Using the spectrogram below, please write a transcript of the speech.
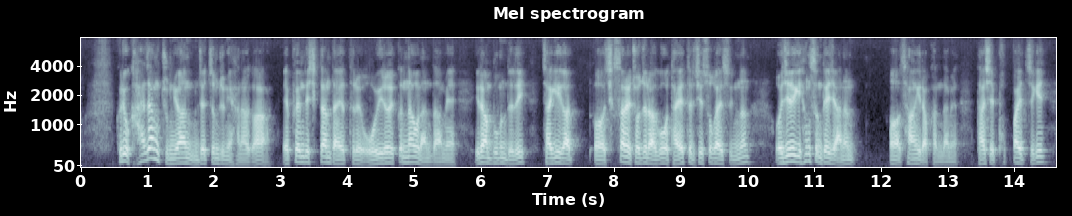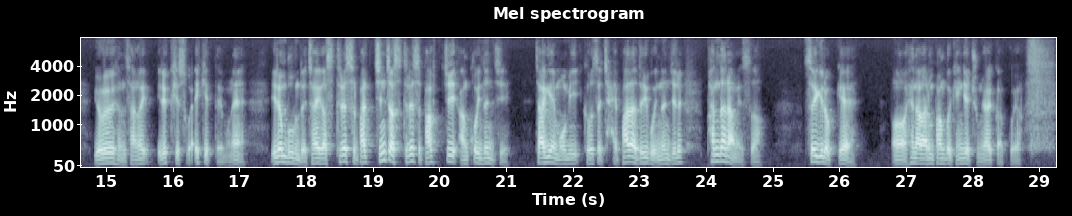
그리고 가장 중요한 문제점 중에 하나가 FMD 식단 다이어트를 5일을 끝나고 난 다음에 이러한 부분들이 자기가 어, 식사를 조절하고 다이어트를 지속할 수 있는 어지력이 형성되지 않은 어, 상황이라고 한다면 다시 폭발적인 요요 현상을 일으킬 수가 있기 때문에 이런 부분들 자기가 스트레스를 받, 진짜 스트레스 받지 않고 있는지 자기의 몸이 그것을 잘 받아들이고 있는지를 판단하면서 슬기롭게 어, 해나가는 방법이 굉장히 중요할 것 같고요.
